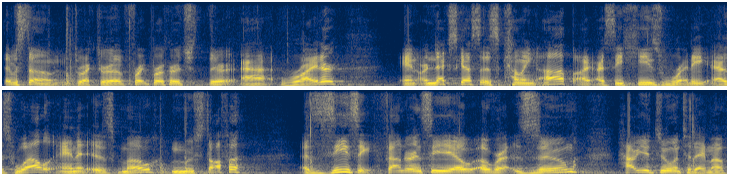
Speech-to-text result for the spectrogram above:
David Stone, Director of Freight Brokerage there at Ryder. And our next guest is coming up. I, I see he's ready as well, and it is Mo Mustafa. Azizi, founder and CEO over at Zuum. How are you doing today, Mo?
